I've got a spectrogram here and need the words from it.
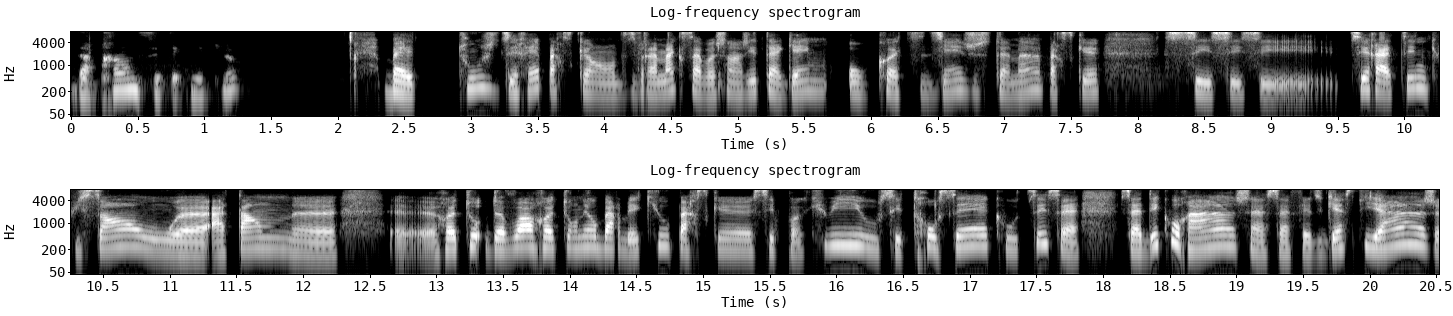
d'apprendre ces techniques-là? Bien, tout, je dirais, parce qu'on dit vraiment que ça va changer ta game au quotidien, justement, parce que c'est rater une cuisson ou euh, attendre, euh, euh, devoir retourner au barbecue parce que c'est pas cuit ou c'est trop sec ou, tu sais, ça, ça, décourage, ça, fait du gaspillage.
